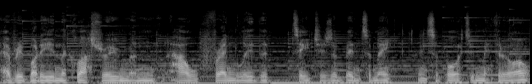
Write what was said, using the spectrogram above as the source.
everybody in the classroom and how friendly the teachers have been to me in supporting me throughout.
